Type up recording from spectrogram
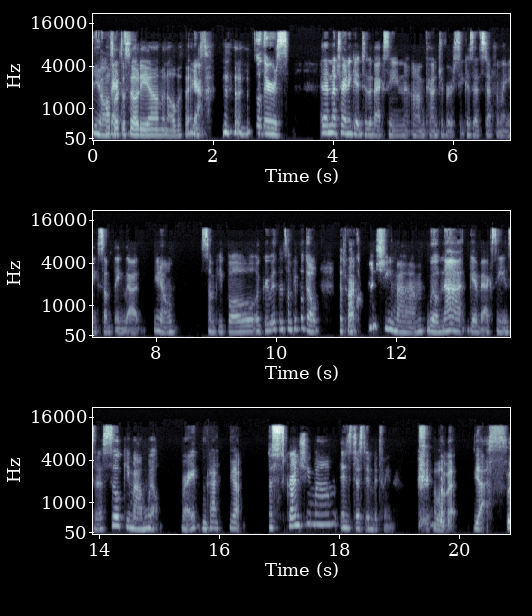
you know, all vaccine. sorts of sodium and all the things. Yeah. so there's, and I'm not trying to get into the vaccine um, controversy because that's definitely something that, you know, some people agree with and some people don't. But sure. a crunchy mom will not give vaccines and a silky mom will, right? Okay. Yeah. A scrunchy mom is just in between. I love it. Yes. so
